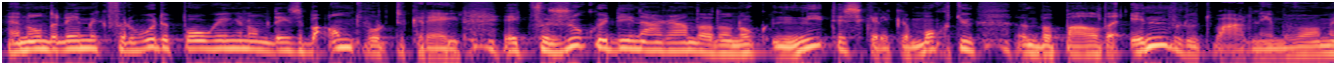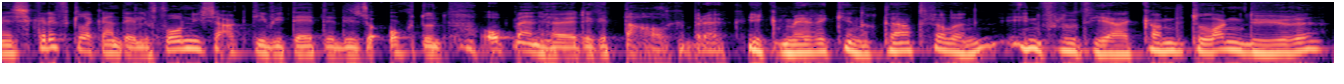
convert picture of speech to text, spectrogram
en onderneem ik verwoede pogingen om deze beantwoord te krijgen. Ik verzoek u die aangaande dan ook niet te schrikken. Mocht u een bepaalde invloed waarnemen van mijn schriftelijke en telefonische activiteiten deze ochtend op mijn huidige taalgebruik. Ik merk inderdaad wel een invloed. Ja, kan dit lang duren?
